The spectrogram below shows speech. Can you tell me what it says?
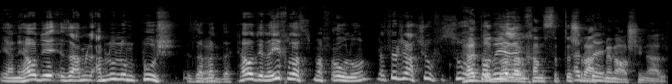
يعني هودي إذا عمل- عملوا لهم بوش إذا آه. بدك. هودي ليخلص مفعولهم لترجع تشوف السوق هدوا الطبيعي الدولار خمس ست اشهر على قد إيه؟ 28000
